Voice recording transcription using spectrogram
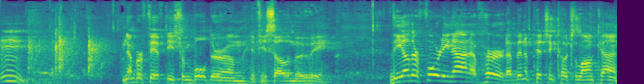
Mm. Number 50 is from Bull Durham, if you saw the movie. The other 49 I've heard. I've been a pitching coach a long time.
